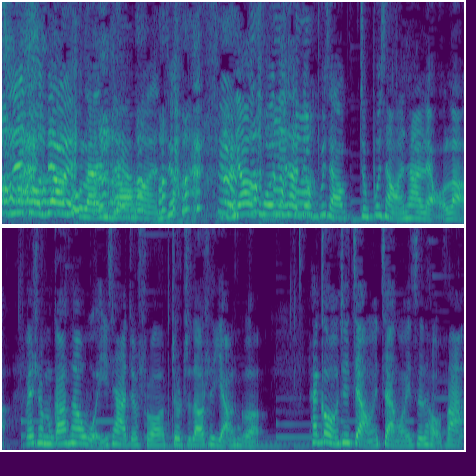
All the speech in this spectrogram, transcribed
直接就亮出来，你知道吗？你就你要拖进，他就不想就不想往下聊了。为什么刚才我一下就说就知道是杨哥？他跟我去剪剪过一次头发，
